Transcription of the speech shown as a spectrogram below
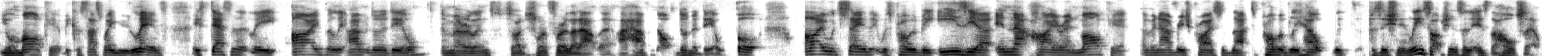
your market because that's where you live. It's definitely, I believe, I haven't done a deal in Maryland, so I just want to throw that out there. I have not done a deal, but I would say that it was probably easier in that higher end market of an average price of that to probably help with positioning lease options than it is the wholesale.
